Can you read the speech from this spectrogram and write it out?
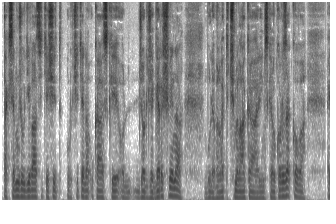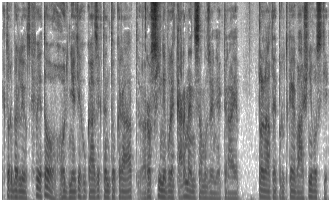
tak se můžou diváci těšit určitě na ukázky od George Gershwina, bude velet Čmeláka Římského Korzakova, Hector Berlioz. Je to hodně těch ukázek tentokrát. Rossini bude Carmen samozřejmě, která je plná té prudké vášnivosti.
